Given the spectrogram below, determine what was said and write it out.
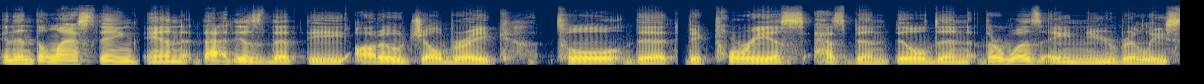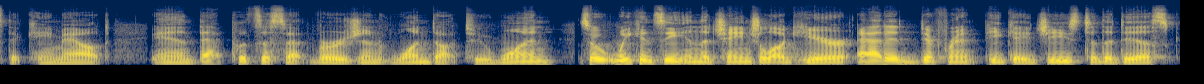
And then the last thing, and that is that the auto jailbreak tool that Viktorious has been building, there was a new release that came out and that puts us at version 1.21. So we can see in the changelog here, added different PKGs to the disk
